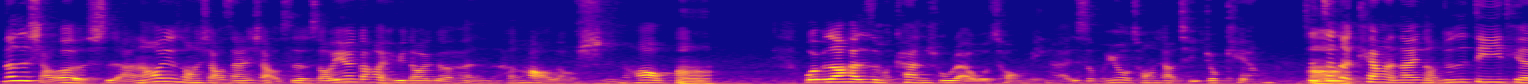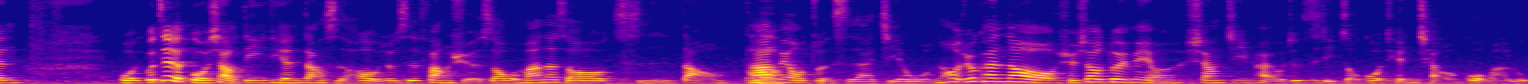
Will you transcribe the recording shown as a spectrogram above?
那是小二的事啊，然后一直从小三、小四的时候，因为刚好也遇到一个很很好的老师，然后嗯。我也不知道他是怎么看出来我聪明还是什么，因为我从小其实就强，是真的强的那一种。就是第一天，我我记得国小第一天，当时候就是放学的时候，我妈那时候迟到，她没有准时来接我，然后我就看到学校对面有香鸡排，我就自己走过天桥过马路，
